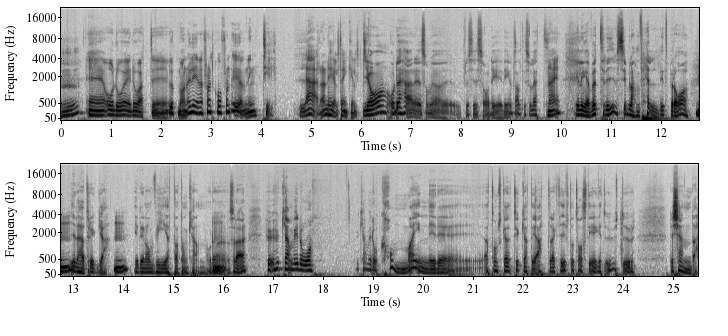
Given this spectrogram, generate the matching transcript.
Uh, mm. och då är då att uppmana eleven från att gå från övning till lärande helt enkelt. Ja, och det här är som jag precis sa, det är, det är inte alltid så lätt. Nej. Elever trivs ibland väldigt bra mm. i det här trygga, mm. i det de vet att de kan. Och det, mm. sådär. Hur, hur, kan vi då hur kan vi då komma in i det, att de ska tycka att det är attraktivt att ta steget ut ur det kända?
